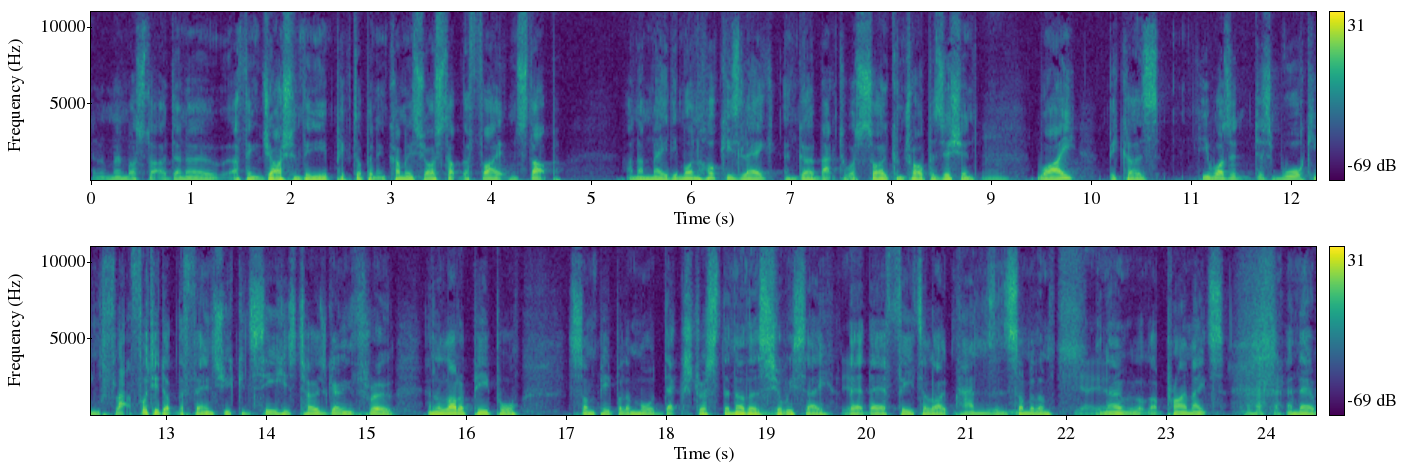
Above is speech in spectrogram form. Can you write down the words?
And I remember I started, I don't know, I think Josh and Thingy picked up it in comments. So I stopped the fight and stop. And I made him unhook his leg and go back to a side control position. Why? Because he wasn't just walking flat footed up the fence. You could see his toes going through. And a lot of people, some people are more dexterous than others, shall we say. Yeah. Their, their feet are like hands, and some of them, Yeah, you yeah. know, look like primates. and they're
